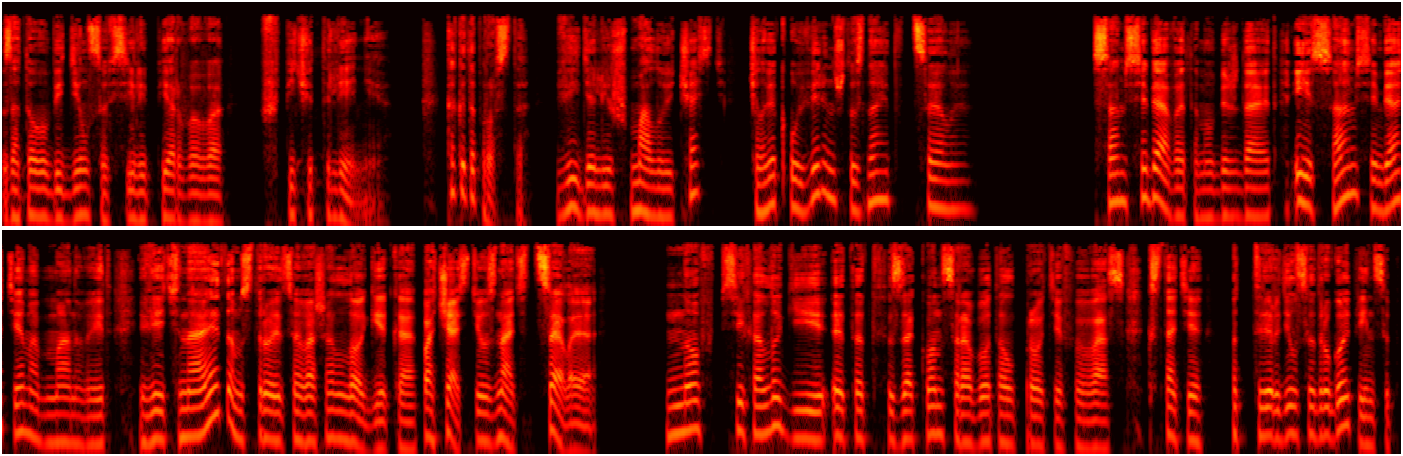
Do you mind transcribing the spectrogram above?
зато убедился в силе первого впечатления. Как это просто. Видя лишь малую часть, человек уверен, что знает целое. Сам себя в этом убеждает и сам себя тем обманывает. Ведь на этом строится ваша логика, по части узнать целое. Но в психологии этот закон сработал против вас. Кстати, подтвердился другой принцип.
